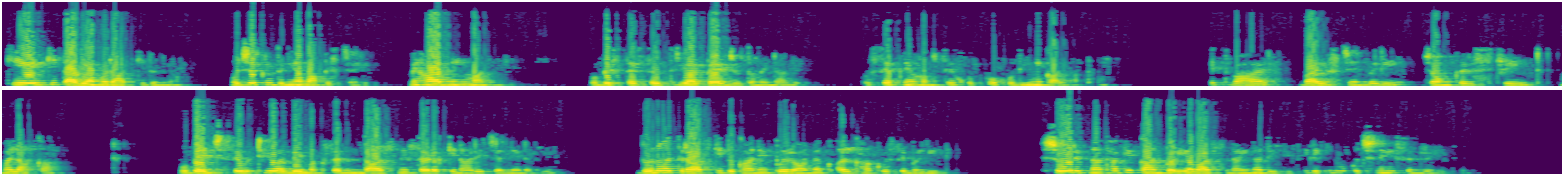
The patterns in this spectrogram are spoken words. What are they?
کیل کی تالیہ مراد کی دنیا۔ مجھے اپنی دنیا واپس چاہیے، میں ہار نہیں مانوں گی۔ وہ بستر سے اتری اور پیر جوتوں میں ڈالے۔ اس سے اپنے غم سے خود کو خود ہی نکالنا تھا۔ اتوار، بائیس جنوری، جونکر اسٹریٹ ملاقہ وہ بینچ سے اٹھی اور بے مقصد انداز میں سڑک کنارے چلنے لگی۔ دونوں اطراف کی دکانیں پر رونق اور گھاگوں سے بھری تھی شور اتنا تھا کہ کان پڑی آواز سنائی نہ دیتی تھی، لیکن وہ کچھ نہیں سن رہی تھی۔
